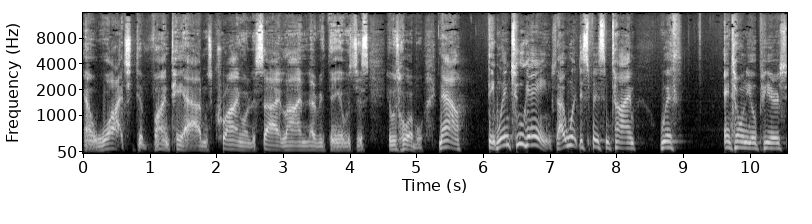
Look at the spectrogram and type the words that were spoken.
and watched Davante Adams crying on the sideline and everything. It was just, it was horrible. Now, they win two games. I went to spend some time with Antonio Pierce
